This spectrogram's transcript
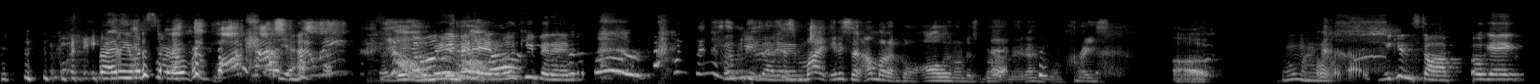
Riley, you want to start over? The podcast, Yeah. really? Yo, we'll keep it in. We'll keep it in. He keep that his in. mic and he said, "I'm gonna go all in on this bird, man. That's gonna go crazy." Uh, Oh my Oh my god. gosh. We can stop. Okay.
